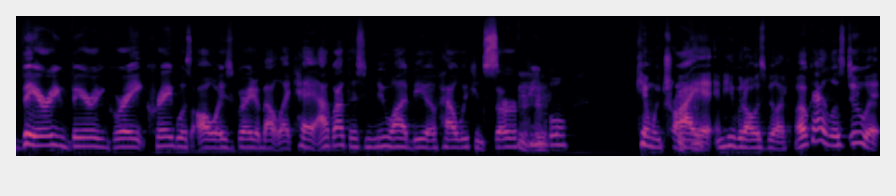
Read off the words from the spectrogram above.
very, very great. Craig was always great about like, hey, I've got this new idea of how we can serve hmm people. Can we try hmm it? And he would always be like, okay, let's do it.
